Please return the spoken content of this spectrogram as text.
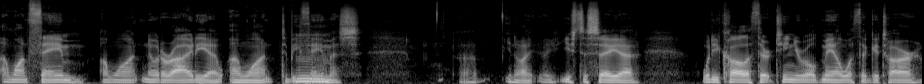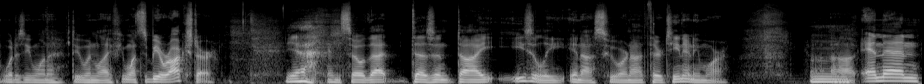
I want fame. I want notoriety. I, I want to be mm. famous. Uh, you know, I, I, used to say, uh, what do you call a 13 year old male with a guitar? What does he want to do in life? He wants to be a rock star. Yeah. And so that doesn't die easily in us who are not 13 anymore. Mm. Uh, and then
